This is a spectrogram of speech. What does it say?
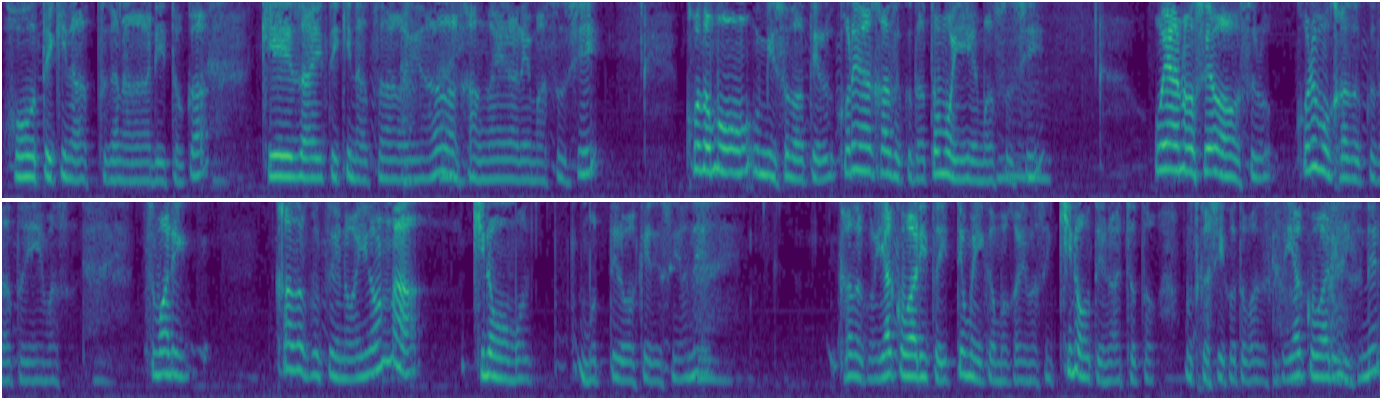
法的なつながりとか、経済的なつながりなどが考えられますし、子供を産み育てる。これが家族だとも言えますし、親の世話をする。これも家族だと言えます。つまり、家族というのはいろんな機能を持ってるわけですよね。家族の役割と言ってもいいかもわかりません。機能というのはちょっと難しい言葉ですけど、役割ですね。は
